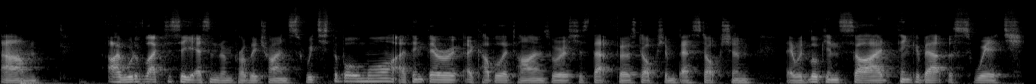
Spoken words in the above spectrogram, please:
Um, I would have liked to see Essendon probably try and switch the ball more. I think there were a couple of times where it's just that first option, best option. They would look inside, think about the switch,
